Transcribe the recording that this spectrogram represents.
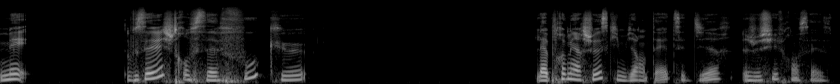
Mais vous savez, je trouve ça fou que la première chose qui me vient en tête, c'est de dire je suis française.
